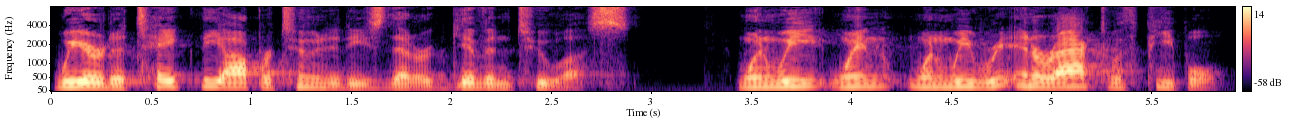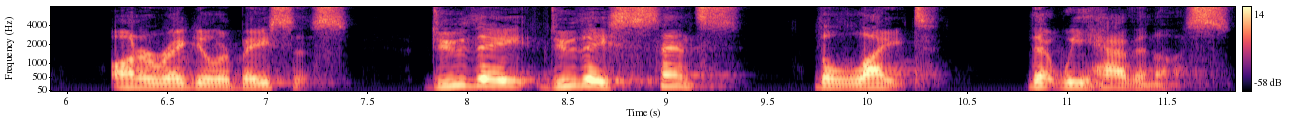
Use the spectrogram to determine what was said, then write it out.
We are to take the opportunities that are given to us. When we, when, when we interact with people on a regular basis, do they, do they sense the light that we have in us?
